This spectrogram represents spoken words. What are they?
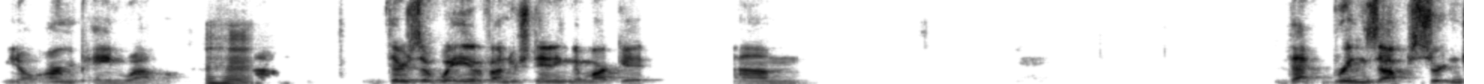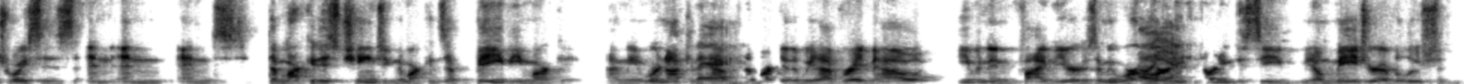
you know, arm pain well. Mm-hmm. Um, there's a way of understanding the market um, that brings up certain choices and and and the market is changing. The market's a baby market. I mean we're not going to have the market that we have right now even in five years. I mean we're oh, already yeah. starting to see you know major evolution.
